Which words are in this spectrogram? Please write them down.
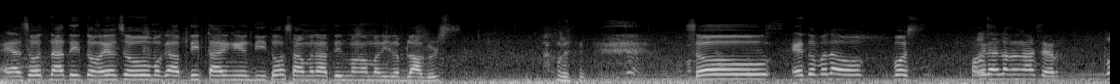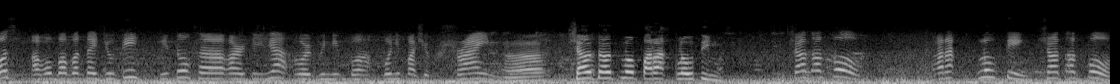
Ayan, suot natin ito ngayon. So, mag-update tayo ngayon dito. Kasama natin mga Manila vloggers. so, eto pala oh. Boss, pakilala ka nga sir. Boss, ako babantay duty dito sa Cartilla or Bonifa- Bonifacio Shrine. Ah, shoutout mo para clothing. Shout out po. Para clothing. Shout out po.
